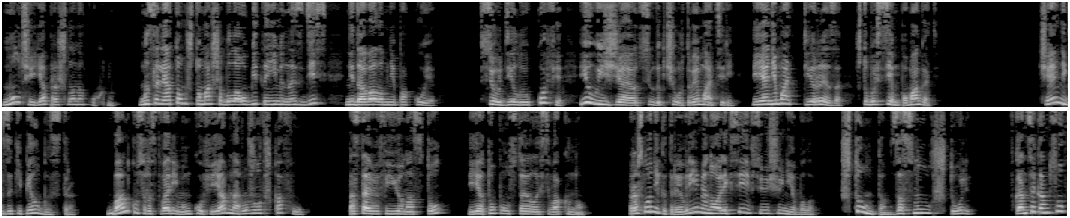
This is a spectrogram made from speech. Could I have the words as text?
Молча я прошла на кухню. Мысль о том, что Маша была убита именно здесь, не давала мне покоя. Все, делаю кофе и уезжаю отсюда к чертовой матери. И я не мать Тереза, чтобы всем помогать. Чайник закипел быстро. Банку с растворимым кофе я обнаружила в шкафу. Поставив ее на стол, я тупо уставилась в окно. Прошло некоторое время, но Алексея все еще не было. Что он там, заснул, что ли? В конце концов,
